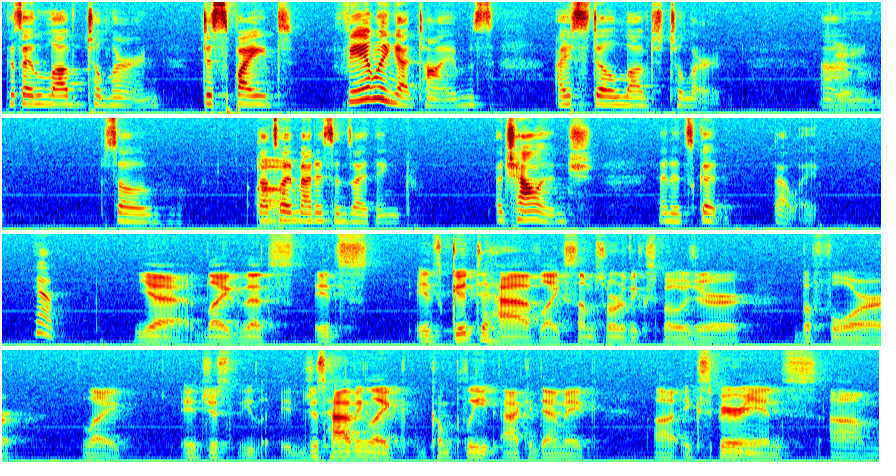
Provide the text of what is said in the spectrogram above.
because I loved to learn, despite failing at times, I still loved to learn. Um, yeah. So that's um, why medicine's, I think, a challenge, and it's good that way. Yeah. Yeah, like that's it's it's good to have like some sort of exposure before like it just it just having like complete academic uh, experience um,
